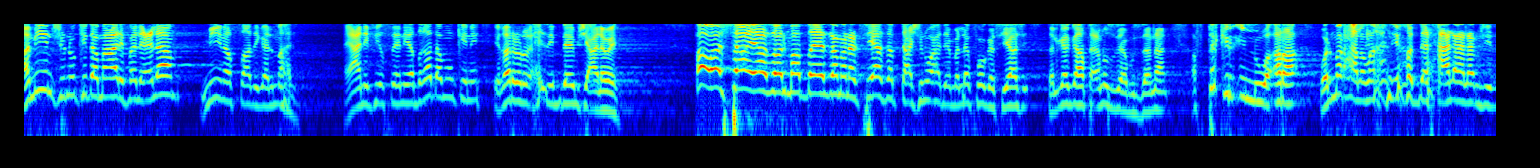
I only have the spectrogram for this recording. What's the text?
أمين شنو كده؟ معرف الإعلام. مين الصادق المهدي؟ يعني في صينيه غدا ممكن يغرروا الحزب ده يمشي على وين؟ هو يا زول ما تضيع زمنك. سياسة بتاع شنو؟ واحد يعمل لك فوق سياسي تلقاه قاطع نص يا أبو الزنان. أفتكر إنه وارى والمرحلة الغنية ود الحلال أمشي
